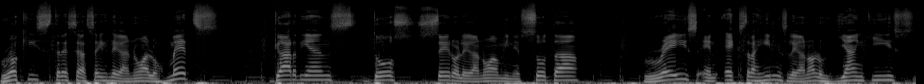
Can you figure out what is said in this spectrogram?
Rockies 13 6 le ganó a los Mets. Guardians 2-0 le ganó a Minnesota. Rays en extra innings le ganó a los Yankees.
